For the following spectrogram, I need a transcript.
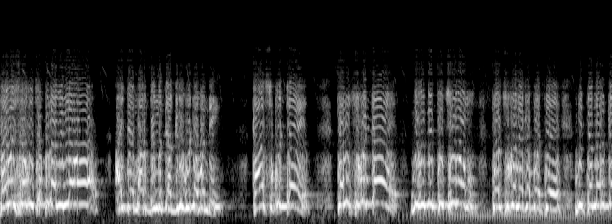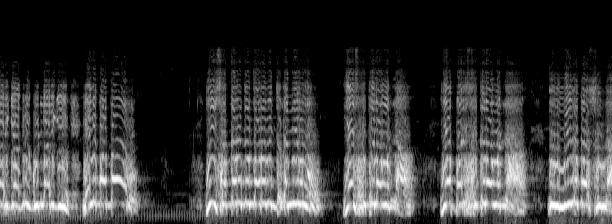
దైవశోకు చెప్పినా వినలేవా? అయితే మార్గం మధ్య అగ్నిగుండం ఉంది. కాసుకుంటే తెలుసుకుంటే నీకు నిత్య జీవం తెలుసుకోలేకపోతే నిత్య నరకానికి అగ్నిగుండానికి వెళ్ళిపోతావు ఈ శబ్దం ద్వారా వింటున్న నీవు ఏ స్థితిలో ఉన్నా ఏ పరిస్థితిలో ఉన్నా నువ్వు నీళ్ళు పోస్తున్నా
